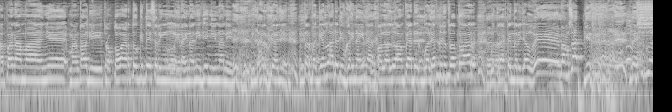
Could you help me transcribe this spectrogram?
Apa namanya Mangkal di trotoar tuh Kita sering ngina-hina nih Dia ngina nih. Ntar bukannya Ntar bagian lu ada di buka hina-hina. Kalau lu sampai ada Gua lihat lu di trotoar Gua teriakin dari jauh Eh bangsat! Gitu. Nah itu gua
